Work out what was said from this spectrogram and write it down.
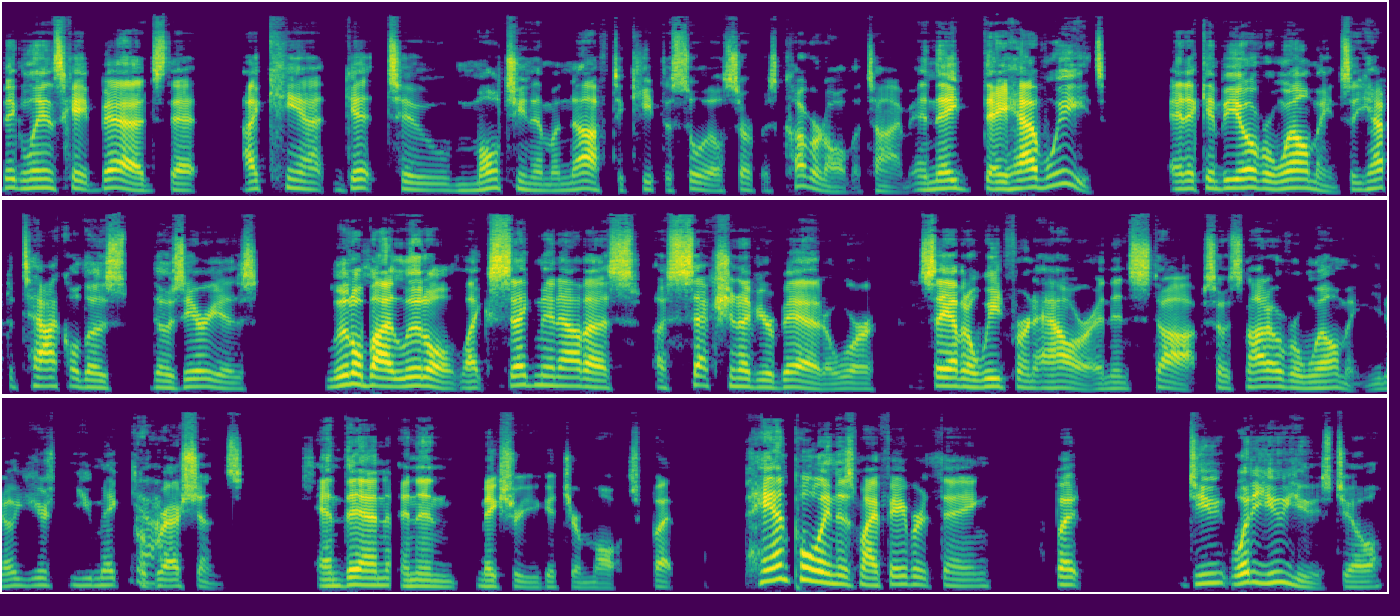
big landscape beds that I can't get to mulching them enough to keep the soil surface covered all the time. And they they have weeds and it can be overwhelming. So you have to tackle those those areas little by little, like segment out a, a section of your bed or mm-hmm. say I'm going to weed for an hour and then stop. So it's not overwhelming. You know, you you make Yeah. progressions and then and then make sure you get your mulch. But hand pulling is my favorite thing. But do you what do you use, Jill?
